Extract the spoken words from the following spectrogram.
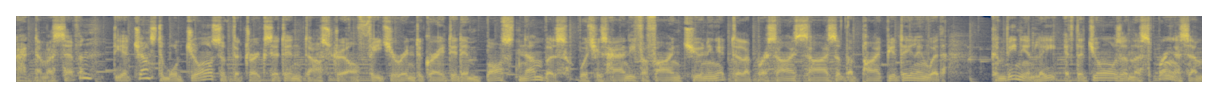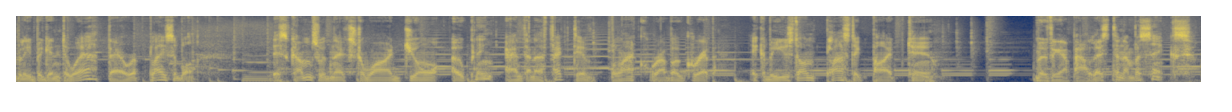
At number 7, the adjustable jaws of the Drixet Industrial feature integrated embossed numbers, which is handy for fine-tuning it to the precise size of the pipe you're dealing with. Conveniently, if the jaws and the spring assembly begin to wear, they're replaceable. This comes with an extra wide jaw opening and an effective black rubber grip. It can be used on plastic pipe too. Moving up our list to number 6.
